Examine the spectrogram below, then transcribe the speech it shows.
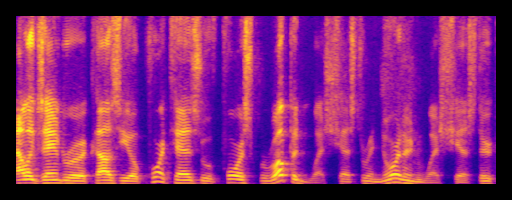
Alexandra Ocasio Cortez, who, of course, grew up in Westchester, in northern Westchester,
